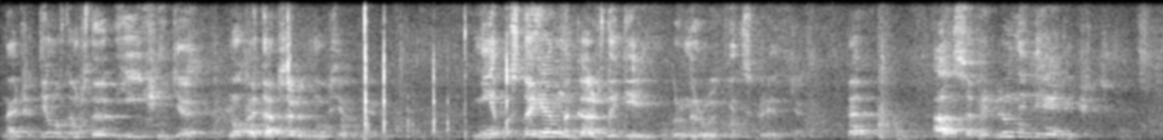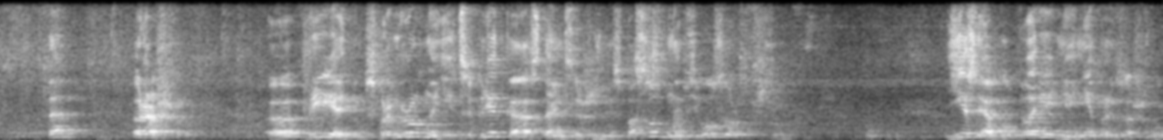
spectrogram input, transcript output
значит, дело в том, что яичники, ну это абсолютно у всех не постоянно каждый день формируют яйцеклетки, да? а с определенной периодичностью. Да? Хорошо. Э, При этом сформированная яйцеклетка останется жизнеспособной всего 40 часов. Если оплодотворение не произошло,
